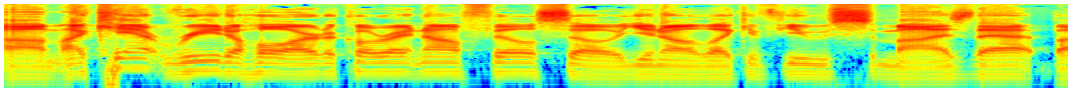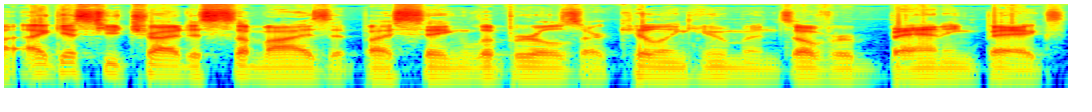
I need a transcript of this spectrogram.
Um, I can't read a whole article right now, Phil. So you know, like if you surmise that, but I guess you try to surmise it by saying liberals are killing humans over banning bags.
